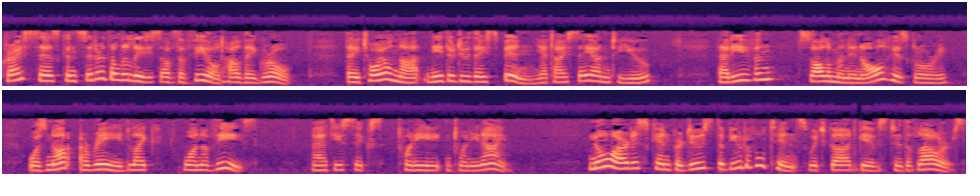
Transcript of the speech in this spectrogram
Christ says, Consider the lilies of the field, how they grow. They toil not, neither do they spin. Yet I say unto you, that even Solomon in all his glory was not arrayed like one of these. Matthew 6:28 and 29. No artist can produce the beautiful tints which God gives to the flowers.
